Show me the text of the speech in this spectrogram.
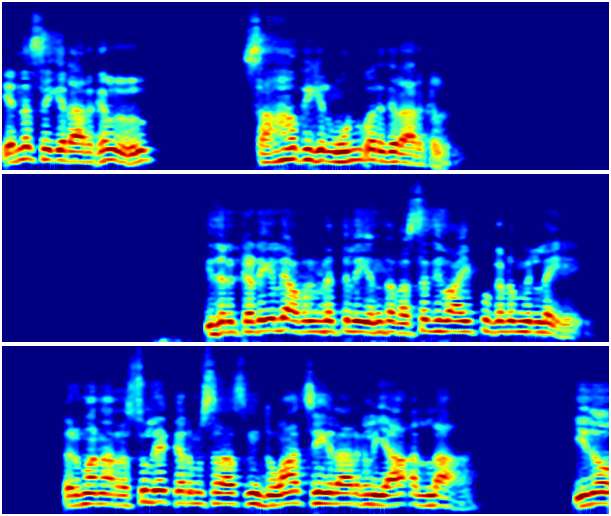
என்ன செய்கிறார்கள்? சஹாபிகள் முன் வருகிறார்கள். இதற்கிடையிலே அவர்களிடத்தில் எந்த வசதி வாய்ப்புகளும் இல்லை. பெருமானார் ரசுலே கரும் சலாசன் துவா செய்கிறார்கள் யா அல்லாஹ். இதோ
